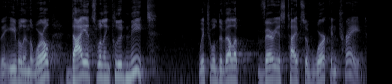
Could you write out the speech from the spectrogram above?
the evil in the world. Diets will include meat, which will develop various types of work and trade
